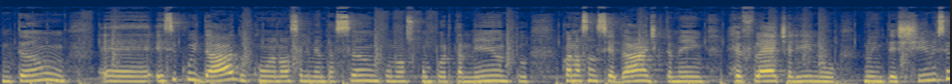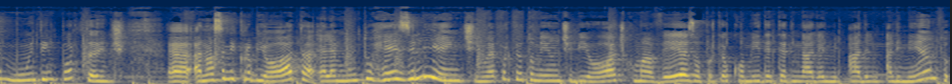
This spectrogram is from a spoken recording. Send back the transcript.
Então, é, esse cuidado com a nossa alimentação, com o nosso comportamento, com a nossa ansiedade, que também reflete ali no, no intestino, isso é muito importante. É, a nossa microbiota, ela é muito resiliente, não é porque eu tomei antibiótico uma vez ou porque eu comi determinado alimento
